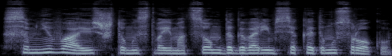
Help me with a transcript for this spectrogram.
«Сомневаюсь, что мы с твоим отцом договоримся к этому сроку».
